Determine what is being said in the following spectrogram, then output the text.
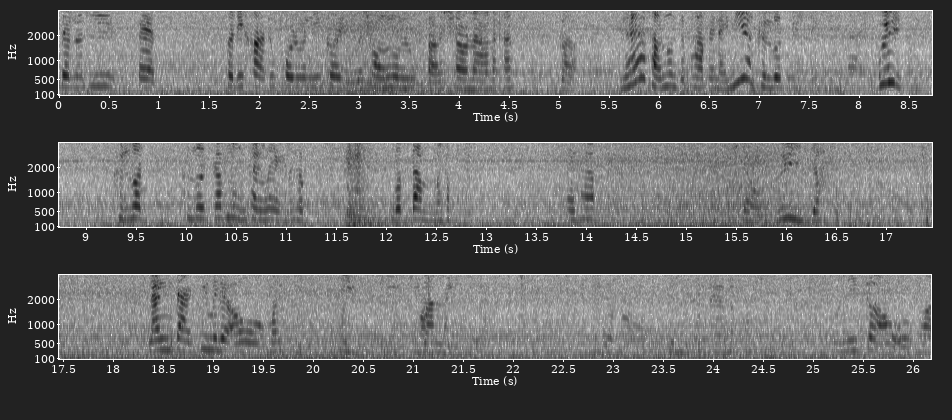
เจ็ดนาทีแปดสวัสดีค่ะทุกคนวันนี้ก็อยู่กับช่องนุ่นลูกสาวชาวนานะคะ ก็เฮ้สาวนุ่นจะพาไปไหนเนี่ยขึ้นรถเฮ้ยขึ้นรถขึ้นรถกับนุ่นครั้งแรกนะครับรถดำนะครับไปครับเดี๋ยวเฮ้ยยะหลังจากที่ไม่ได้เอาออกมากี่กี่กี่กี่วันเลยเป็นเดือนแล้วนะคะวันนี้ก็เอาออกมา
